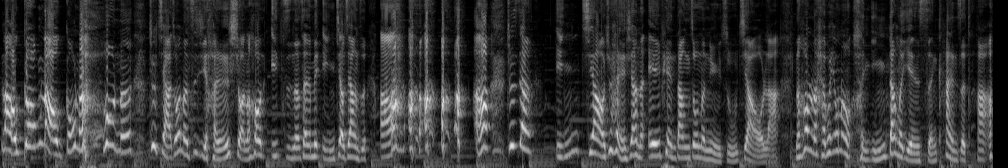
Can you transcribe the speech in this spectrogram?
老公老公，然后呢 就假装的自己很爽，然后一直呢在那边淫叫这样子啊啊啊啊，啊，就是这样淫叫，就很像那 A 片当中的女主角啦，然后呢还会用那种很淫荡的眼神看着她。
